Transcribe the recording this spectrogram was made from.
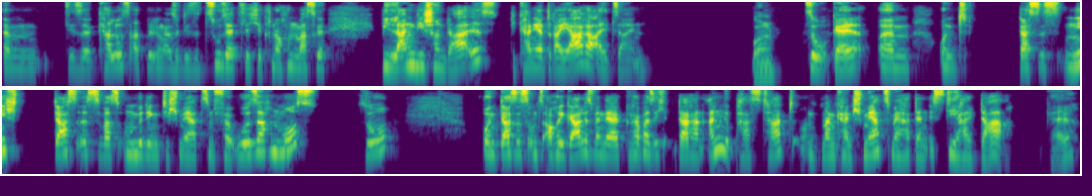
ähm, diese Kallusabbildung, also diese zusätzliche Knochenmaske, wie lang die schon da ist. Die kann ja drei Jahre alt sein. Voll. So, gell? Ähm, und dass es nicht das ist, was unbedingt die Schmerzen verursachen muss. So. Und dass es uns auch egal ist, wenn der Körper sich daran angepasst hat und man keinen Schmerz mehr hat, dann ist die halt da. Gell?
